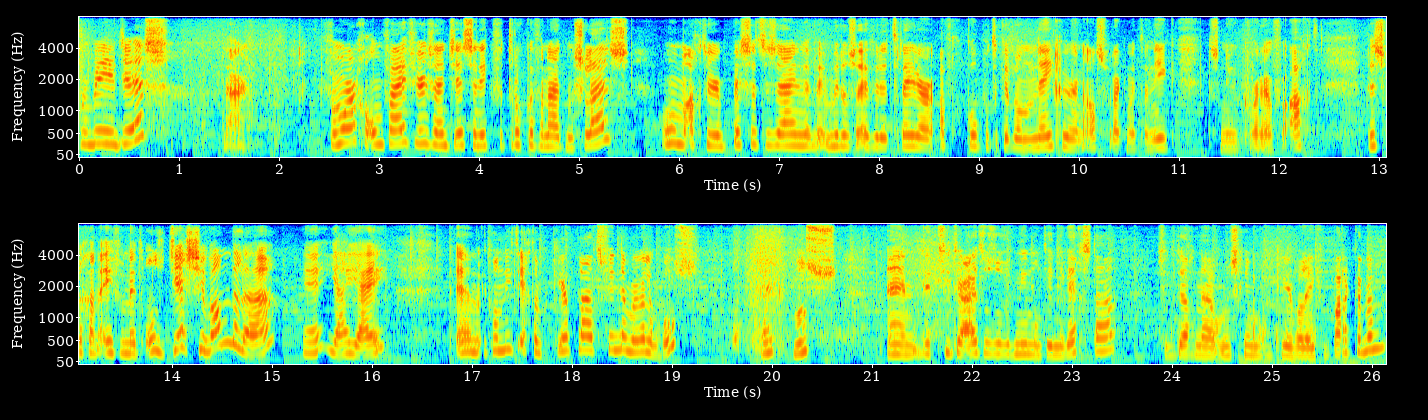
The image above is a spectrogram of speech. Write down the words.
Waar ben je Jess? Daar. Vanmorgen om 5 uur zijn Jess en ik vertrokken vanuit mijn sluis. Om om 8 uur in Pesten te zijn. We hebben inmiddels even de trailer afgekoppeld. Ik heb om 9 uur een afspraak met Aniek. Het is nu kwart over 8. Dus we gaan even met ons Jessje wandelen. Ja, jij. Um, ik kon niet echt een parkeerplaats vinden, maar wel een bos. Kijk, bos. En dit ziet eruit alsof ik niemand in de weg sta. Dus ik dacht, nou, misschien mag ik hier wel even parkeren.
